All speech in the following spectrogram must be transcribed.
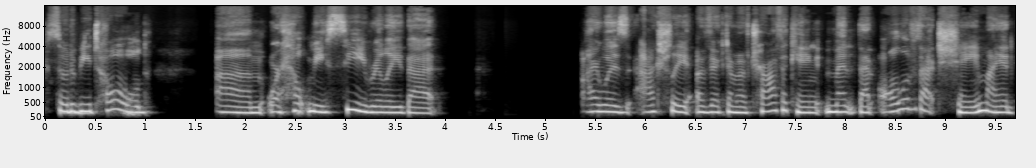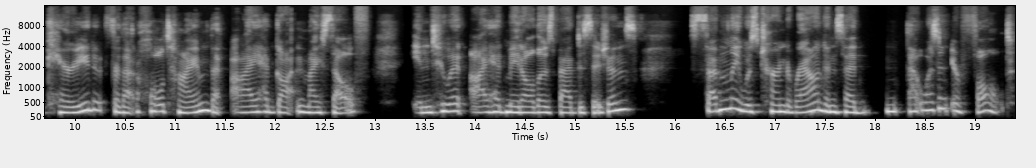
So to be mm-hmm. told um, or help me see really that I was actually a victim of trafficking meant that all of that shame I had carried for that whole time that I had gotten myself into it, I had made all those bad decisions, suddenly was turned around and said, That wasn't your fault.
